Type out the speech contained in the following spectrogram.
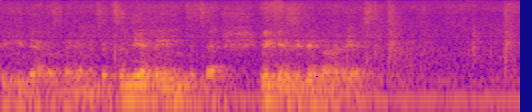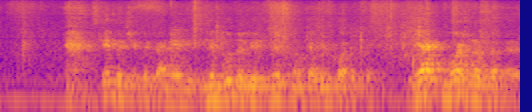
підійде ознайомитися. Це не є таємниця, це витяг з єдиного реєстру. Слідуюче питання, не буду від висновка відходити. Як можна е,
